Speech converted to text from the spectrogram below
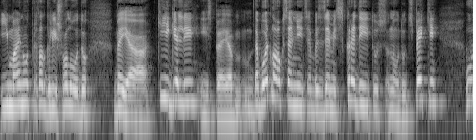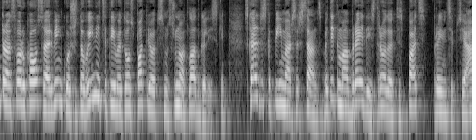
īmainot pret latviešu valodu, bija ķīgeļi, īspēja dabūt lauksaimniecības zemes kredītus, nodot speki. Otrā svaru kausā ir vienkārši tava iniciatīva, tos patriotismus runāt latviešu. Skaidrs, ka piemērs ir sens, bet itamā breidī strādājot tas pats princips. Jā?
